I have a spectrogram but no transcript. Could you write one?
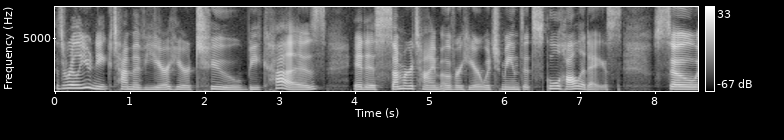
It's a really unique time of year here, too, because it is summertime over here, which means it's school holidays. So,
